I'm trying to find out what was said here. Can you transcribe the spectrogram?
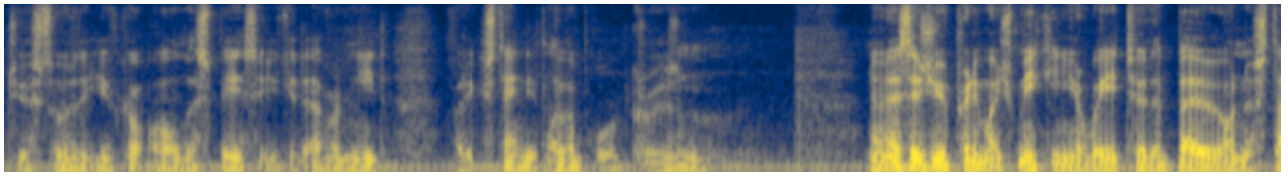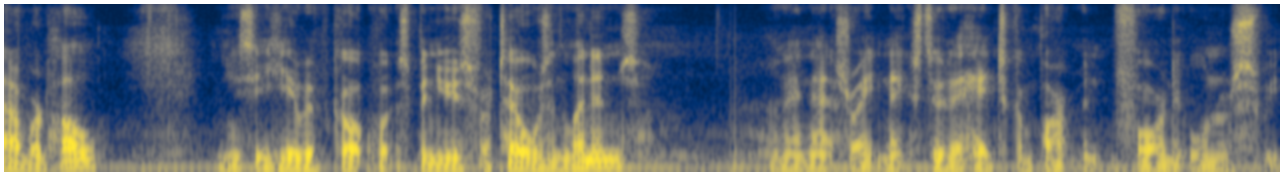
just so that you've got all the space that you could ever need for extended liveaboard cruising. Now this is you pretty much making your way to the bow on the starboard hull. And you see here we've got what's been used for towels and linens. And then that's right next to the heads compartment for the owner's suite.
